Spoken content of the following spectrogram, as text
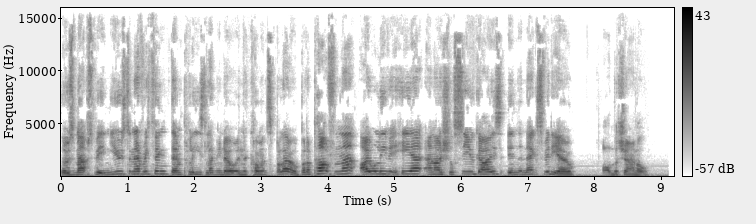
those maps being used and everything, then please let me know in the comments below. But apart from that, I will leave it here, and I shall see you guys in the next video on the channel.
